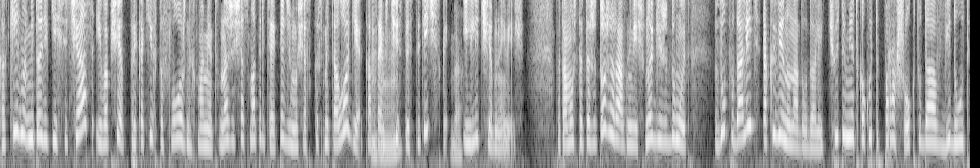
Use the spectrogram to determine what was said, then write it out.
Какие методики сейчас и вообще при каких-то сложных моментах? У нас же сейчас, смотрите, опять же, мы сейчас косметология касаемся Мгм. чисто эстетической Да. и лечебной вещи. Потому что это же тоже разные вещи. Многие же думают, зуб удалить, так и вену надо удалить. Что это мне какой-то порошок туда введут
